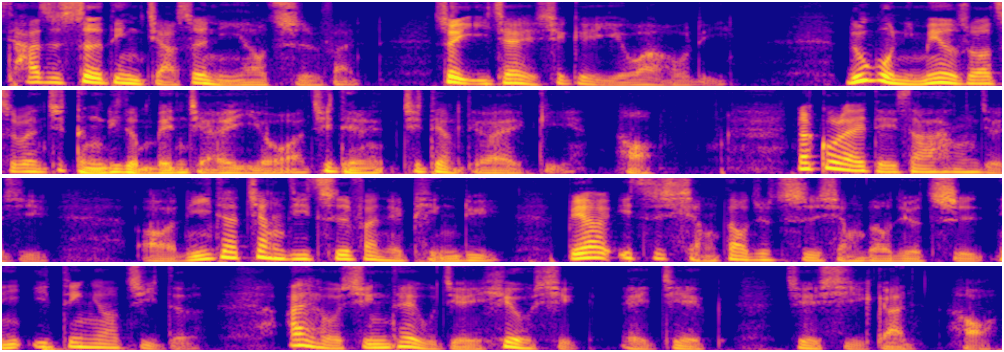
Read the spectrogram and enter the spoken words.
它是设定假设你要吃饭，所以一家也设计油啊合理。如果你没有说要吃饭，这等你就免加油啊，这点这点都要记。好，那过来第三行就是。哦，你一定要降低吃饭的频率，不要一直想到就吃，想到就吃。你一定要记得，爱好心态有这休息，诶，这这时间好。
